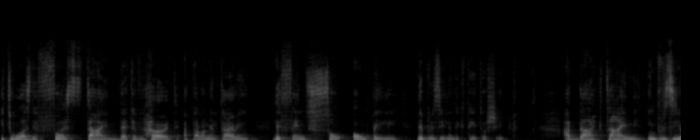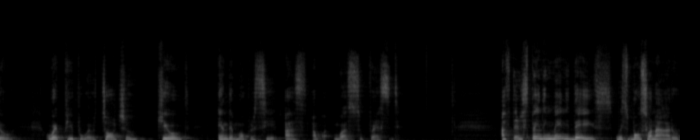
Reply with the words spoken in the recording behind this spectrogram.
It was the first time that I've heard a parliamentarian defend so openly the Brazilian dictatorship. A dark time in Brazil where people were tortured, killed, and democracy uh, was suppressed. After spending many days with Bolsonaro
